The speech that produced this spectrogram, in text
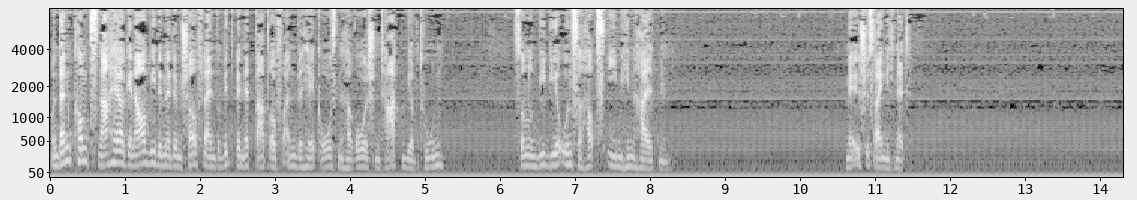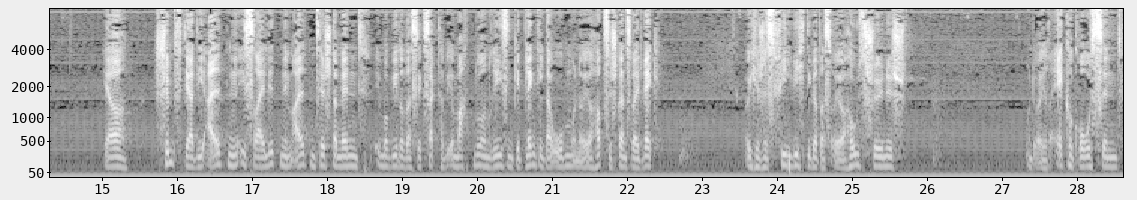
und dann kommt es nachher genau wieder mit dem Schärflein der Witwe nicht darauf an, welche großen heroischen Taten wir tun, sondern wie wir unser Herz ihm hinhalten. Mehr ist es eigentlich nicht. Er schimpft ja die alten Israeliten im Alten Testament immer wieder, dass sie gesagt haben, ihr macht nur ein riesen Geplänkel da oben und euer Herz ist ganz weit weg. Euch ist es viel wichtiger, dass euer Haus schön ist und eure Äcker groß sind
